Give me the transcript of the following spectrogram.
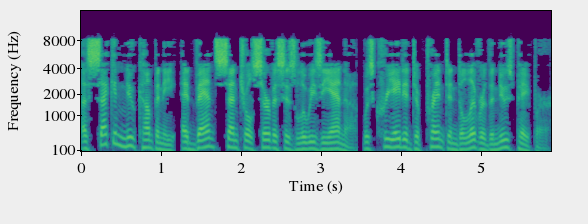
A second new company, Advance Central Services Louisiana, was created to print and deliver the newspaper.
